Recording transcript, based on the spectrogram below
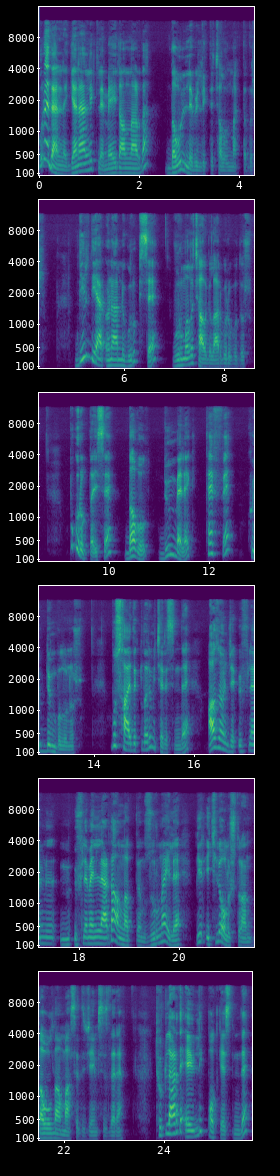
Bu nedenle genellikle meydanlarda davul ile birlikte çalınmaktadır. Bir diğer önemli grup ise vurmalı çalgılar grubudur. Bu grupta ise davul, dümbelek, tef ve küddüm bulunur. Bu saydıklarım içerisinde az önce üfleme, üflemelilerde anlattığım zurna ile bir ikili oluşturan davuldan bahsedeceğim sizlere. Türklerde Evlilik podcastinde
